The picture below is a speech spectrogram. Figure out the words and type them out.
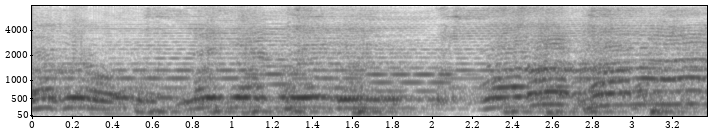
এগো লেগে বড় খরা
